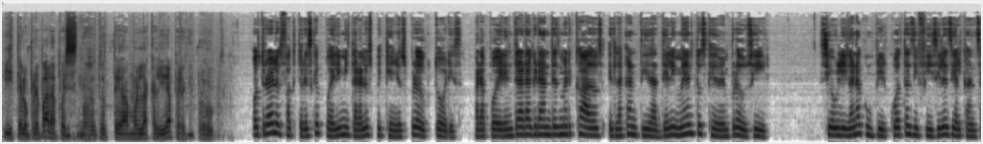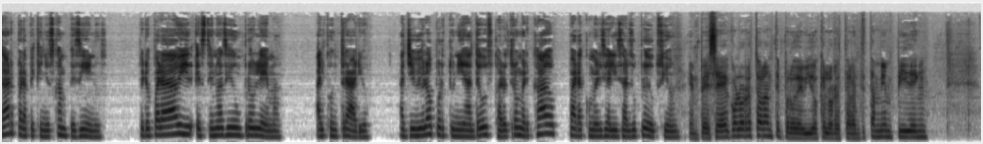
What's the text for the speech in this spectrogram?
y te lo prepara, pues nosotros te damos la calidad pero en el producto. Otro de los factores que puede limitar a los pequeños productores para poder entrar a grandes mercados es la cantidad de alimentos que deben producir. Se obligan a cumplir cuotas difíciles de alcanzar para pequeños campesinos. Pero para David este no ha sido un problema. Al contrario, allí vio la oportunidad de buscar otro mercado para comercializar su producción. Empecé con los restaurantes, pero debido a que los restaurantes también piden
